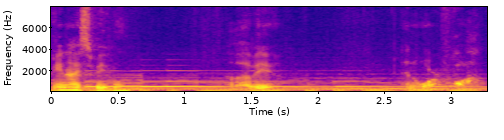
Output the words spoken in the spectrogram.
Be nice people. I love you. And au revoir.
